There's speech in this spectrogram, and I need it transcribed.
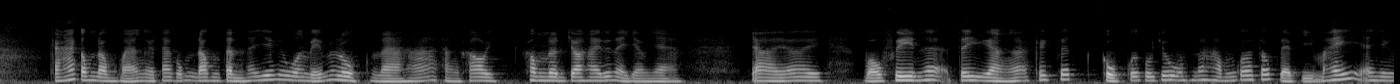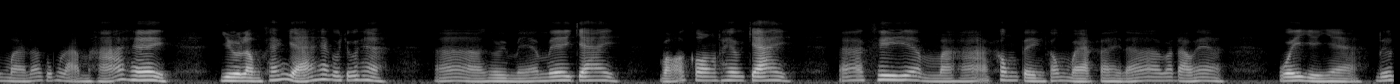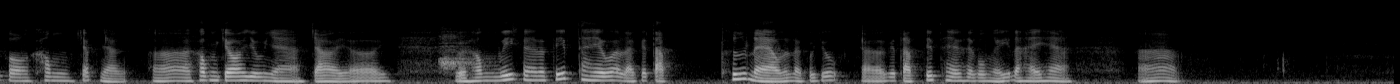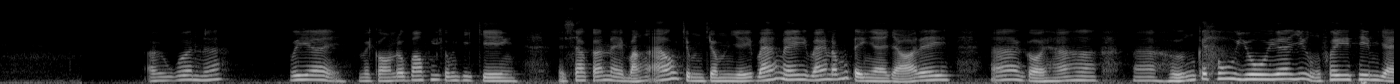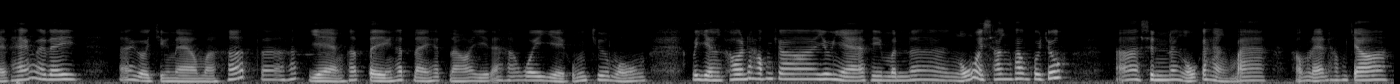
Cả cộng đồng mạng người ta cũng đồng tình với cái quan điểm đó luôn là hả thằng khôi không nên cho hai đứa này vào nhà. Trời ơi bộ phim á tuy rằng á cái kết cục của cô chú nó không có tốt đẹp gì mấy nhưng mà nó cũng làm hả hê vừa lòng khán giả ha cô chú ha. À, người mẹ mê trai bỏ con theo trai. À, khi mà hả không tiền không bạc rồi đã bắt đầu ha quay về nhà đứa con không chấp nhận. À, không cho vô nhà trời ơi. Rồi không biết à, tiếp theo là cái tập thứ nào nữa là cô chú. Trời ơi cái tập tiếp theo theo con nghĩ là hay ha. À ừ quên nữa. Vi ơi mày còn đâu bông với công chi chiền sao cỡ này bận áo chùm chùm vậy? Bán đi bán đóng tiền nhà trọ đi. À, rồi hả à, hưởng cái thú vui á, với Hùng Phi thêm vài tháng nữa đi. À, rồi chừng nào mà hết à, hết vàng hết tiền hết này hết nọ vậy đó hả? Quay về cũng chưa muộn. Bây giờ thôi nó không cho vô nhà thì mình à, ngủ ngoài sân phải không cô chú? À, xin nó ngủ cái hàng ba. Không lẽ nó không cho?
